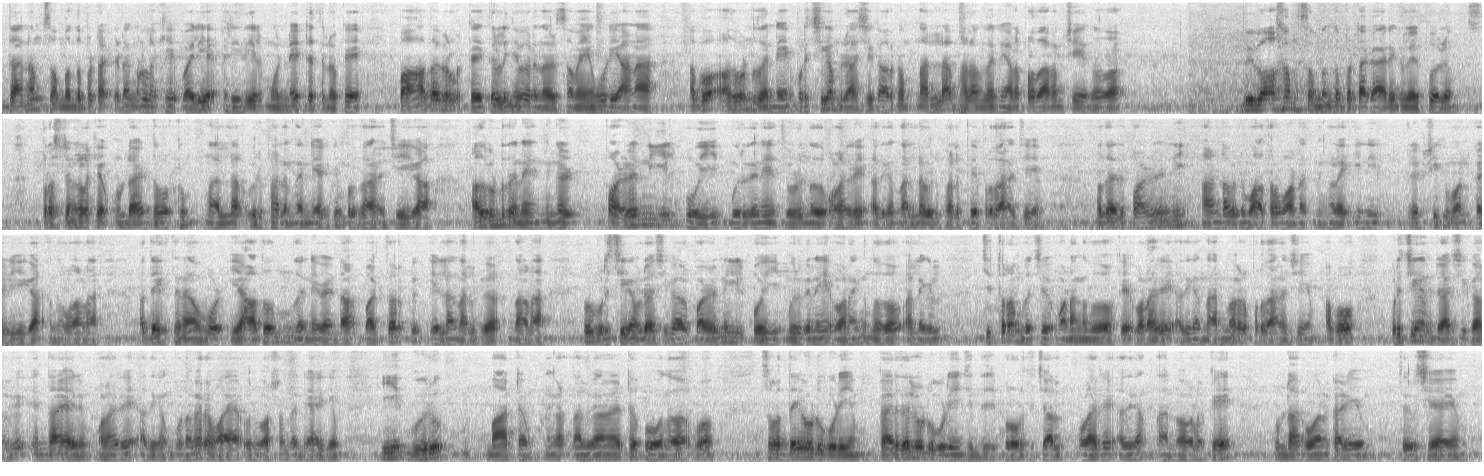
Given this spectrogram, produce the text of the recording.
ധനം സംബന്ധപ്പെട്ട ഇടങ്ങളിലൊക്കെ വലിയ രീതിയിൽ മുന്നേറ്റത്തിനൊക്കെ പാതകളൊക്കെ തെളിഞ്ഞു വരുന്ന ഒരു സമയം കൂടിയാണ്. അപ്പോൾ അതുകൊണ്ട് തന്നെ വൃശ്ചികം രാശിക്കാർക്കും നല്ല ഫലം തന്നെയാണ് പ്രദാനം ചെയ്യുന്നത്. വിവാഹം സംബന്ധപ്പെട്ട കാര്യങ്ങളിൽ പോലും പ്രശ്നങ്ങളൊക്കെ ഉണ്ടായിരുന്നവർക്കും നല്ല ഒരു ഫലം തന്നെയായിരിക്കും പ്രദാനം ചെയ്യുക. അതുകൊണ്ട് തന്നെ നിങ്ങൾ പഴനിയിൽ പോയി മുരുകനെ തൊഴുന്നത് വളരെ അധികം നല്ല ഒരു ഫലത്തെ പ്രദാനം ചെയ്യും. അതായത് പഴനി ആണ്ടവന് മാത്രമാണ് നിങ്ങളെ ഇനി രക്ഷിക്കുവാൻ കഴിയുക എന്നുള്ളതാണ്. അദ്ദേഹത്തിനാകുമ്പോൾ യാതൊന്നും തന്നെ വേണ്ട ഭക്തർക്ക് എല്ലാം നൽകുക എന്നാണ്. ഇപ്പോൾ വൃശ്ചികം രാശിക്കാർ പഴനിയിൽ പോയി മുരുകനെ വണങ്ങുന്നതോ അല്ലെങ്കിൽ ചിത്രം വെച്ച് വണങ്ങുന്നതോ ഒക്കെ വളരെ അധികം നന്മകൾ പ്രദാനം ചെയ്യും. അപ്പോൾ വൃശ്ചികം രാശിക്കാർക്ക് എന്തായാലും വളരെ അധികം ഗുണകരമായ ഒരു വർഷം തന്നെയായിരിക്കും. ഈ ഗുരു മാറ്റം നിങ്ങൾ നൽകാനായിട്ട് പോകുന്നത്. അപ്പോൾ ശ്രദ്ധയോടുകൂടിയും കരുതലോടുകൂടിയും ചിന്തിച്ച് പ്രവർത്തിച്ചാൽ വളരെ അധികം നന്മകളൊക്കെ ഉണ്ടാക്കുവാൻ കഴിയും. തീർച്ചയായും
